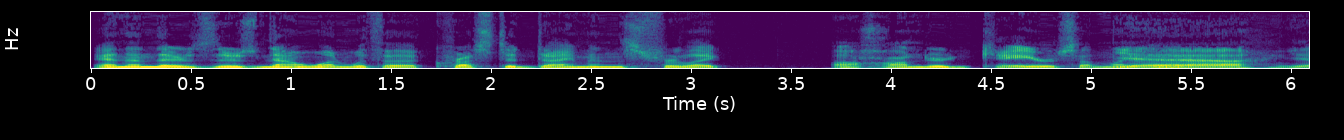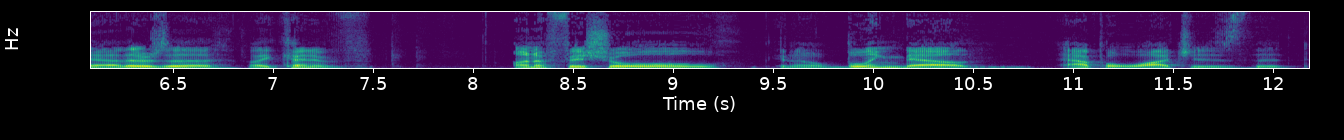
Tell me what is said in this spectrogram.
and then there's there's now one with a crusted diamonds for like a hundred k or something like yeah, that. Yeah, yeah. There's a like kind of unofficial, you know, blinged out Apple watches that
